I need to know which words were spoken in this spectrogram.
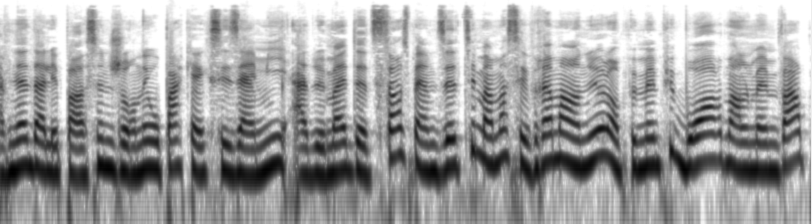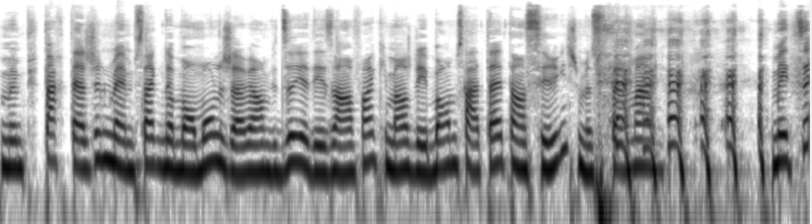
elle venait d'aller passer une journée au parc avec ses amis à deux mètres de distance. Puis elle me disait, tu sais, maman, c'est vraiment nul. On peut même plus boire dans le même verre, on peut même plus partager le même sac de bonbons. J'avais envie de dire, il y a des enfants qui mangent des bombes sur la tête en série. Je me suis fait mal. Mais tu sais,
